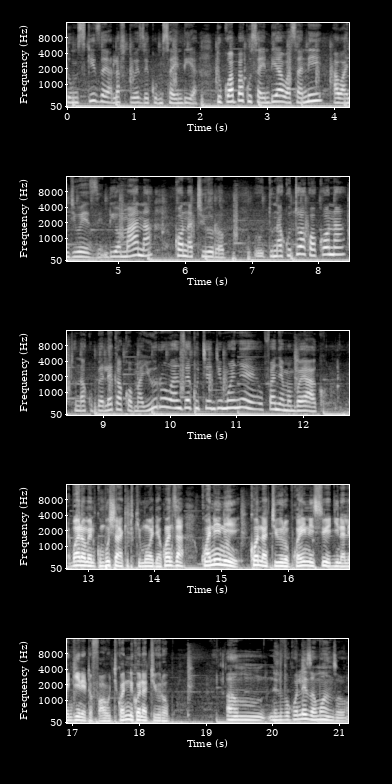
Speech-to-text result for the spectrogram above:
tumsikize, alafu tuweze kumsaidia. Tuko hapa kusaidia wasanii hawajiwezi, ndio maana Kona to Europe tunakutoa kwa kona, tunakupeleka kwa mayuro, uanze kuchenji mwenyewe, ufanye mambo yako. E bwana, umenikumbusha kitu kimoja. Kwanza, kwa nini Kona to Europe? Kwa nini siwe jina lingine tofauti? Kwa nini Kona to Europe? Um, nilivyokueleza mwanzo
